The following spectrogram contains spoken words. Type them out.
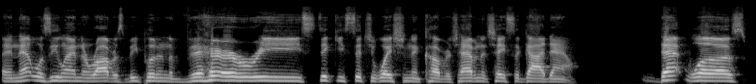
and that was Elandon Roberts be put in a very sticky situation in coverage, having to chase a guy down. That was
